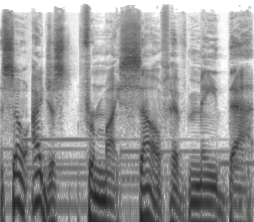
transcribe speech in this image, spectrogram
so I just, for myself, have made that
